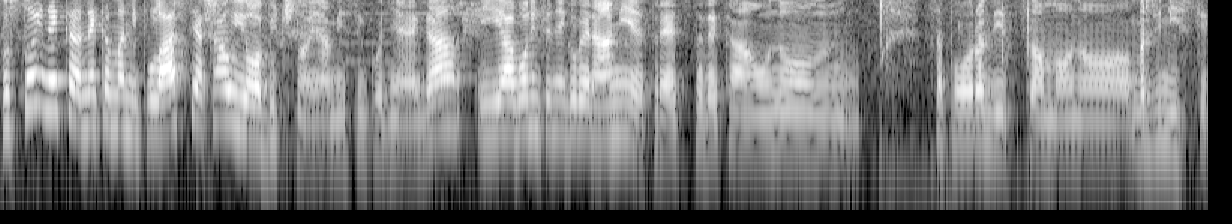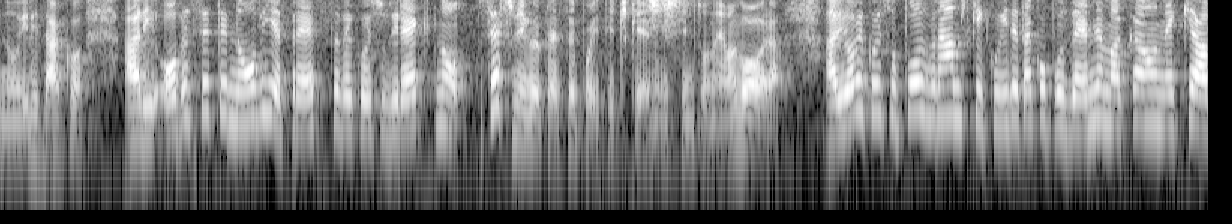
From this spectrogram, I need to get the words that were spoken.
Postoji neka, neka manipulacija kao i obično, ja mislim, kod njega. I ja volim te njegove ranije predstave kao ono sa porodicom, ono, mrzim istinu ili tako. Ali ove sve te novije predstave koje su direktno, sve su njegove predstave političke, mislim, tu nema govora. Ali ove koje su postdramske, koji ide tako po zemljama kao neka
